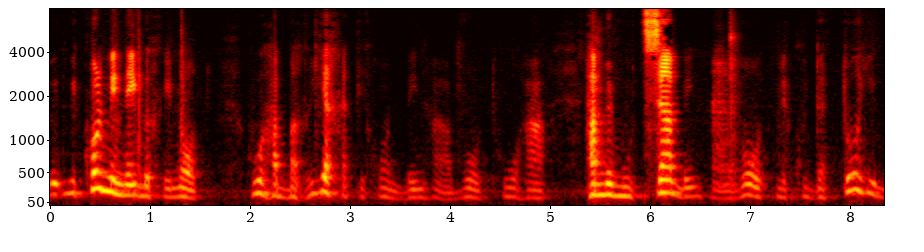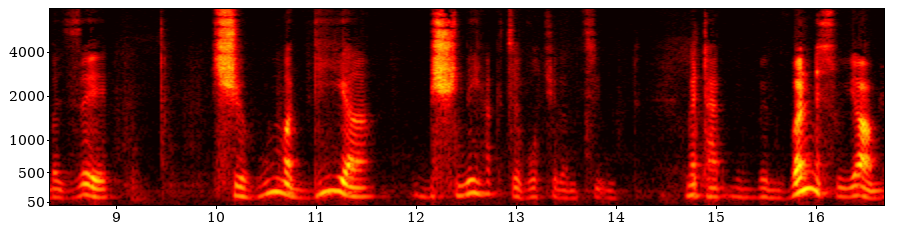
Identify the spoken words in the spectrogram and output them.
מכל מיני בחינות הוא הבריח התיכון בין האבות הוא הממוצע בין האבות נקודתו היא בזה שהוא מגיע בשני הקצוות של המציאות. זאת אומרת, במובן מסוים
